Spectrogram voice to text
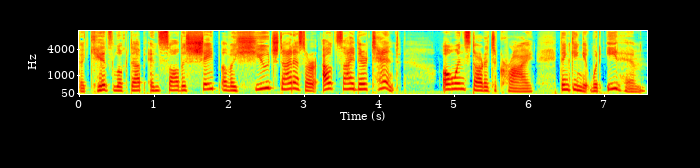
The kids looked up and saw the shape of a huge dinosaur outside their tent. Owen started to cry, thinking it would eat him.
